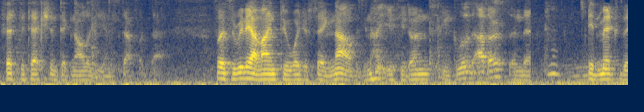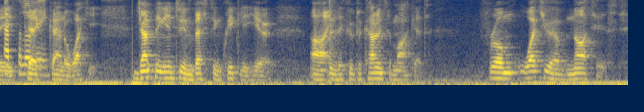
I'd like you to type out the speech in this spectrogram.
face detection technology and stuff like that. So it's really aligned to what you're saying now you know if you don't include others and then it makes the Absolutely. tech kind of wacky. Jumping into investing quickly here uh, in the cryptocurrency market, from what you have noticed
